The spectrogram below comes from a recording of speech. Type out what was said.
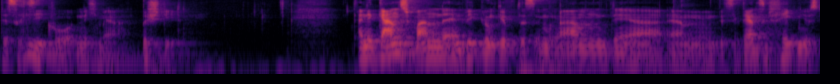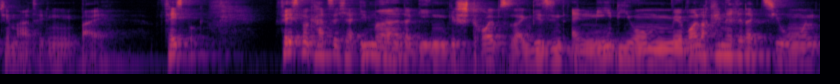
das Risiko nicht mehr besteht. Eine ganz spannende Entwicklung gibt es im Rahmen der, ähm, der ganzen Fake News-Thematiken bei Facebook. Facebook hat sich ja immer dagegen gesträubt zu sagen, wir sind ein Medium, wir wollen auch keine Redaktion.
